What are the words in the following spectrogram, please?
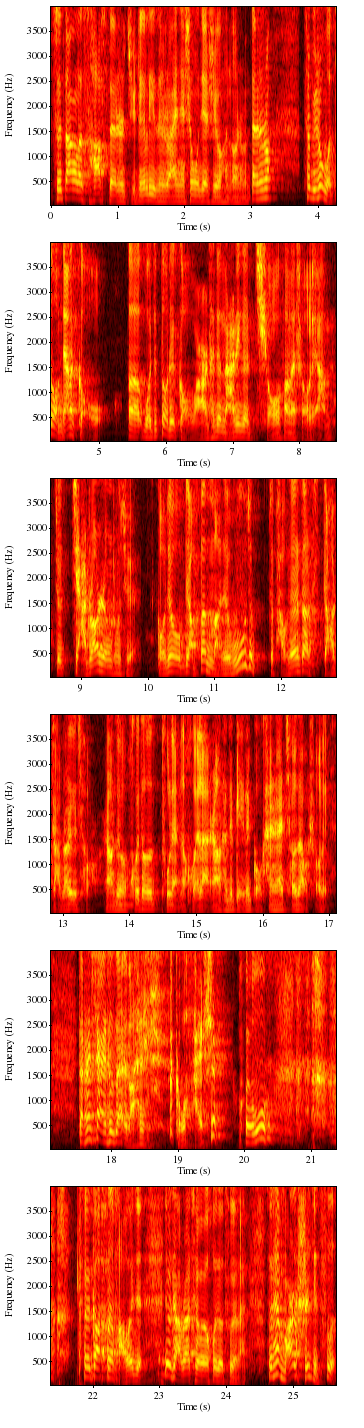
所以 Douglas Hofstadter 是举这个例子说，哎，你生物界是有很多什么，但是说，他比如说我逗我们家的狗，呃，我就逗这狗玩，他就拿这个球放在手里啊，就假装扔出去，狗就比较笨嘛，就呜就就跑过去找找找不着这个球，然后就灰头土脸的回来，然后他就给这狗看，人家球在我手里，但是下一次再来，狗还是会呜，特别高兴的跑回去，又找不着球，又灰头土脸来，所以他玩了十几次，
